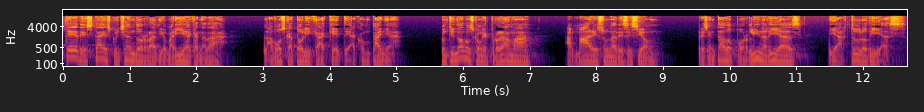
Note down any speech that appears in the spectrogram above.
Usted está escuchando Radio María Canadá, la voz católica que te acompaña. Continuamos con el programa Amar es una decisión, presentado por Lina Díaz y Arturo Díaz.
